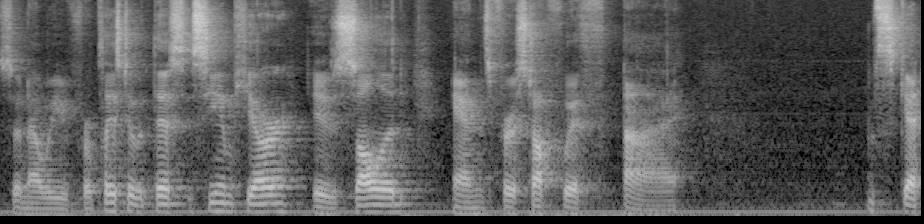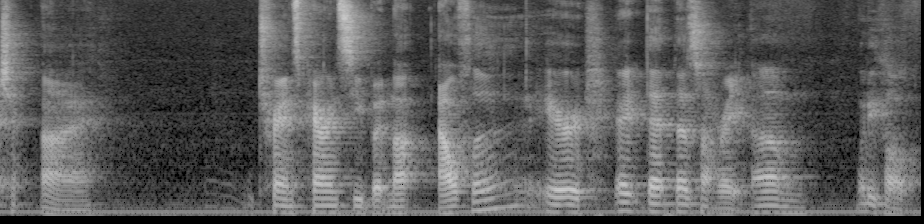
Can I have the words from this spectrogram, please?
so now we've replaced it with this. CMPR is solid and first off with uh, sketch uh, transparency but not alpha or right, that that's not right. Um, what do you call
